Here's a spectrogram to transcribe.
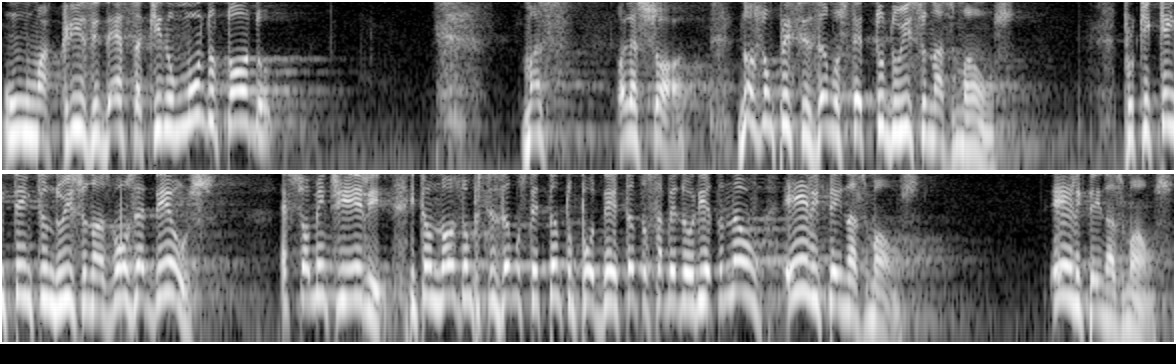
uma crise dessa aqui no mundo todo? Mas, olha só, nós não precisamos ter tudo isso nas mãos, porque quem tem tudo isso nas mãos é Deus, é somente Ele. Então nós não precisamos ter tanto poder, tanta sabedoria, não, Ele tem nas mãos. Ele tem nas mãos.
